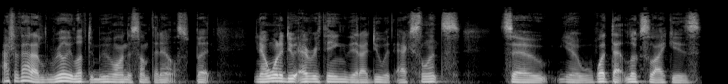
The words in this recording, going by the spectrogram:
after that, I'd really love to move on to something else. But, you know, I want to do everything that I do with excellence. So, you know, what that looks like is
